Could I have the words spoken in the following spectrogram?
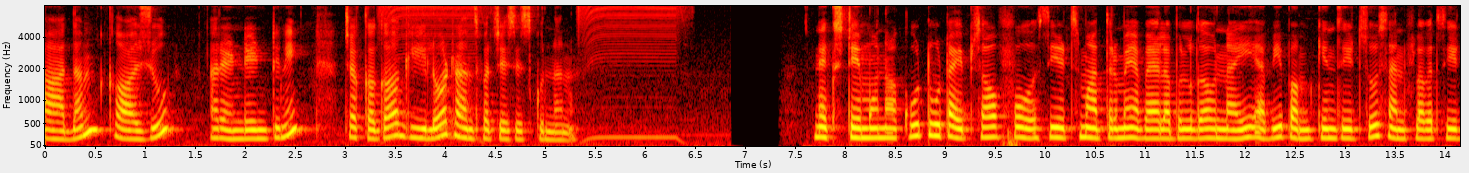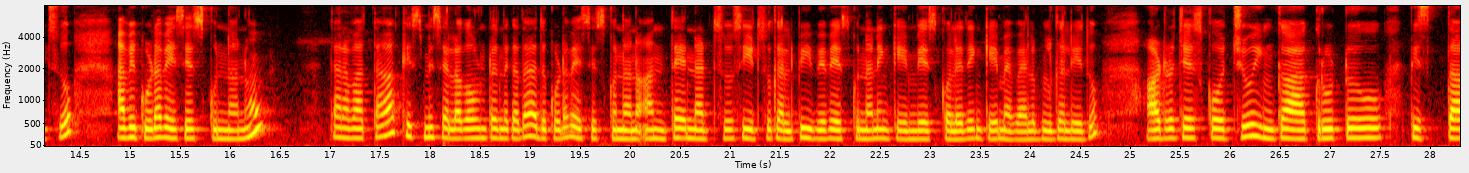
బాదం కాజు ఆ రెండింటిని చక్కగా గీలో ట్రాన్స్ఫర్ చేసేసుకున్నాను. నెక్స్ట్ ఏమో నాకు టూ టైప్స్ ఆఫ్ సీడ్స్ మాత్రమే అవైలబుల్గా ఉన్నాయి. అవి పంకిన్ సీడ్స్ సన్ఫ్లవర్ సీడ్స్ అవి కూడా వేసేసుకున్నాను. తర్వాత కిస్మిస్ ఎలాగో ఉంటుంది కదా అది కూడా వేసేసుకున్నాను. అంతే నట్స్ సీడ్స్ కలిపి ఇవే వేసుకున్నాను. ఇంకేం వేసుకోలేదు ఇంకేం అవైలబుల్గా లేదు. ఆర్డర్ చేసుకోవచ్చు. ఇంకా అక్రూట్ పిస్తా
